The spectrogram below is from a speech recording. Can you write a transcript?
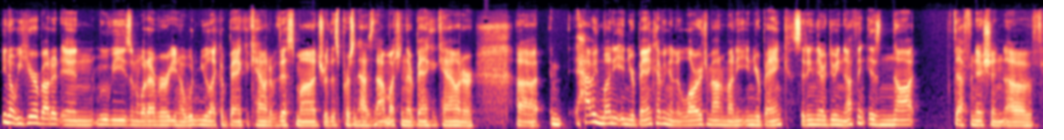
you know, we hear about it in movies and whatever, you know, wouldn't you like a bank account of this much or this person has that much in their bank account or uh, having money in your bank, having a large amount of money in your bank sitting there doing nothing is not definition of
